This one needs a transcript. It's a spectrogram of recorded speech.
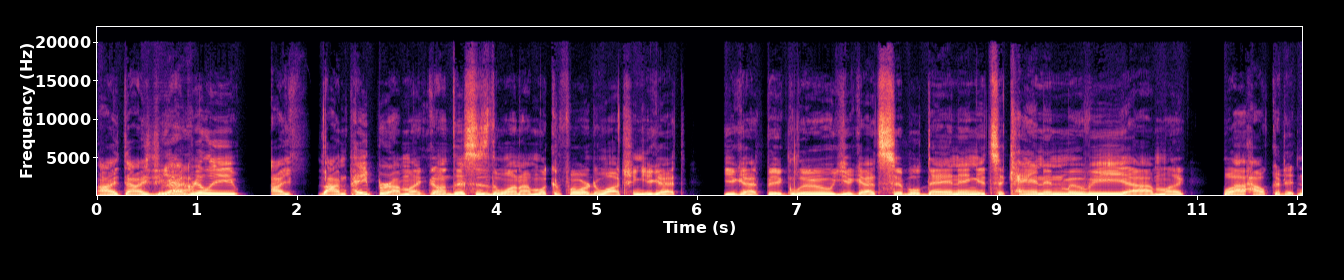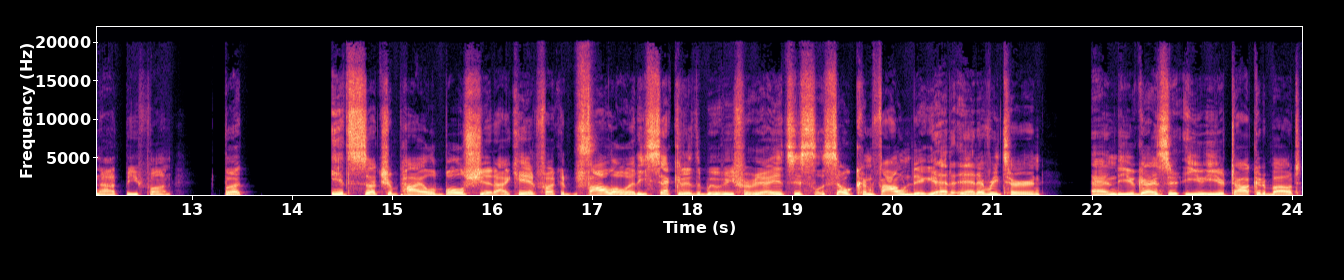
I, I, Yeah. I really, I, on paper, I'm like, oh, this is the one I'm looking forward to watching. You got you got Big Lou, you got Sybil Danning. It's a Cannon movie. I'm like, well, how could it not be fun? But it's such a pile of bullshit. I can't fucking follow any second of the movie. For me. it's just so confounding at at every turn. And you guys, you you're talking about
